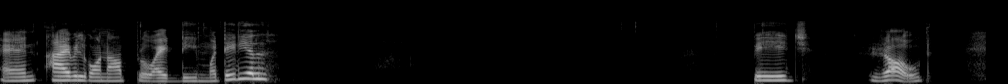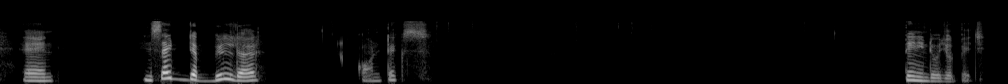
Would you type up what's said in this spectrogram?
and I will gonna provide the material. Page route and inside the builder context. Then individual page.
